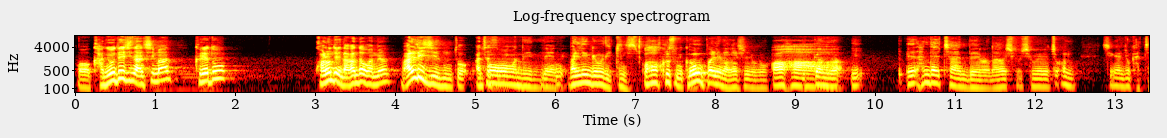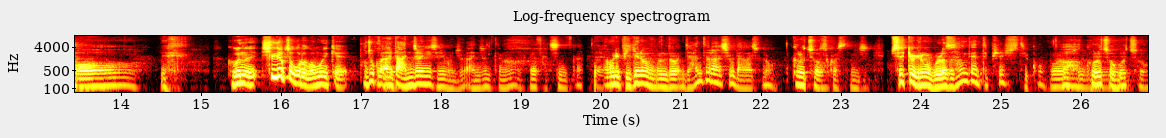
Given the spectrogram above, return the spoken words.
어, 강요되진 않지만 그래도 관원들이 나간다고 하면 말리지는 또 않지 않습니까? 어, 네. 네. 네. 말리는 경우도 있긴 있습니다. 아 그렇습니까? 너무 빨리 나가시려고. 아하. 그러니까 막한달 차인데 막 나가시고 싶으면 조금 시간 좀 갖잖아요. 어. 그거는 실력적으로 너무 이렇게 아, 부족한. 일단 안전이 제일 먼저. 안전 때문에 그래서 다치니까. 네. 아무리 비기너 부분도 이제 한달 하시고 나가셔도 그렇죠. 것 같은지. 실격 이런 거 몰라서 상대한테 피할 수도 있고. 그런 아, 좀- 그렇죠, 그렇죠.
